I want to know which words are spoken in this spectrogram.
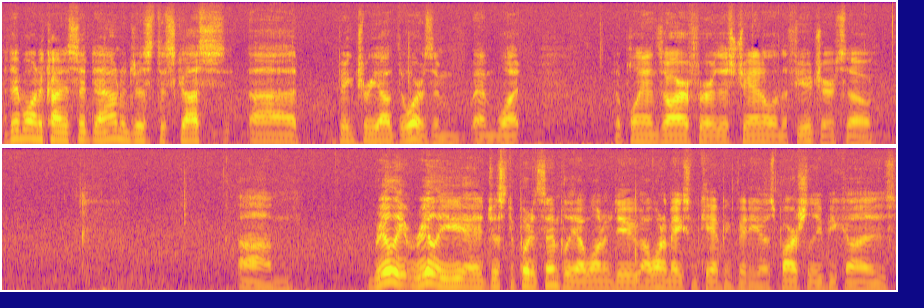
I did want to kind of sit down and just discuss uh, Big Tree Outdoors and, and what the plans are for this channel in the future. So, um, really, really, uh, just to put it simply, I want to do, I want to make some camping videos, partially because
